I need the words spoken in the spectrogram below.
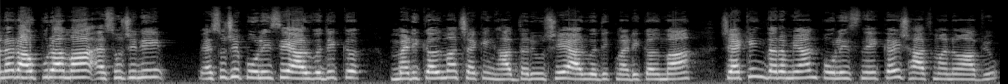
અને રાવપુરામાં એસઓજીની, એસઓજી પોલીસે આયુર્વેદિક મેડિકલમાં ચેકિંગ હાથ ધર્યું છે. આયુર્વેદિક મેડિકલમાં ચેકિંગ દરમિયાન પોલીસને કંઈ જ હાથમાં ન આવ્યું.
